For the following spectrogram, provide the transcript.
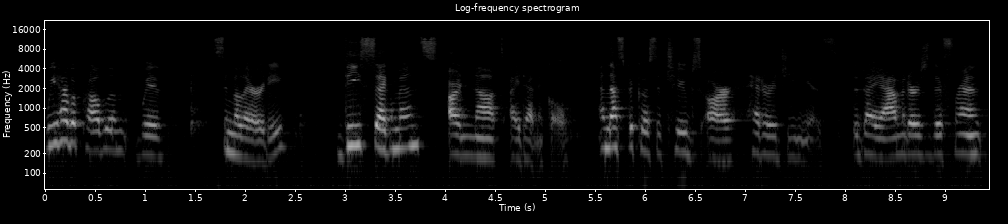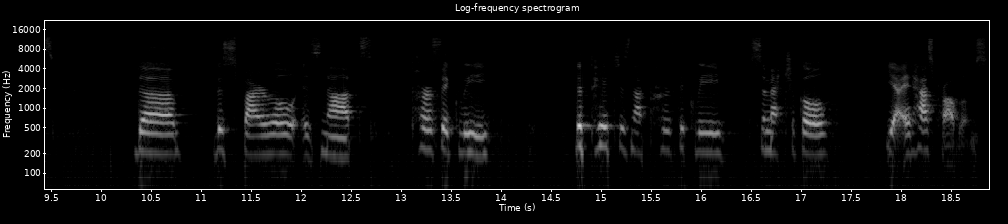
we have a problem with similarity. These segments are not identical, and that's because the tubes are heterogeneous. The diameter is different. The, the spiral is not perfectly, the pitch is not perfectly symmetrical. Yeah, it has problems.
